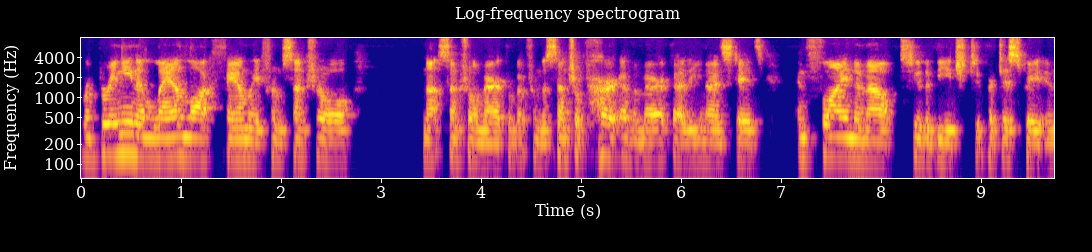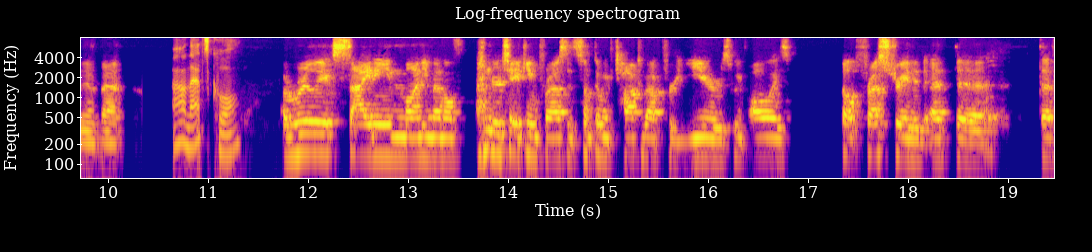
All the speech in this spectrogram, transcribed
we're bringing a landlocked family from central not central america but from the central part of america the united states and flying them out to the beach to participate in an event. Oh that's cool. A really exciting monumental undertaking for us. It's something we've talked about for years. We've always felt frustrated at the the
